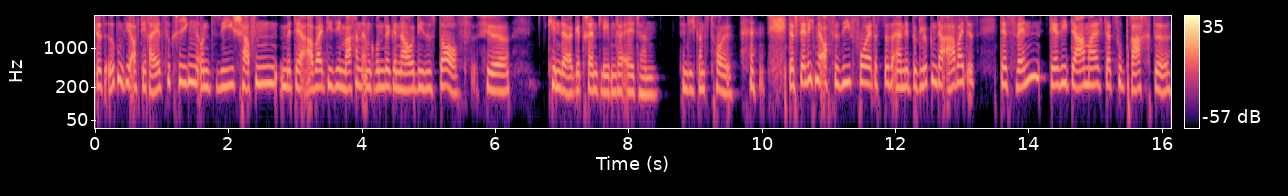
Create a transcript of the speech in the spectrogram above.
das irgendwie auf die Reihe zu kriegen. Und sie schaffen mit der Arbeit, die sie machen, im Grunde genau dieses Dorf für Kinder getrennt lebender Eltern. Finde ich ganz toll. Das stelle ich mir auch für Sie vor, dass das eine beglückende Arbeit ist. Der Sven, der Sie damals dazu brachte,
